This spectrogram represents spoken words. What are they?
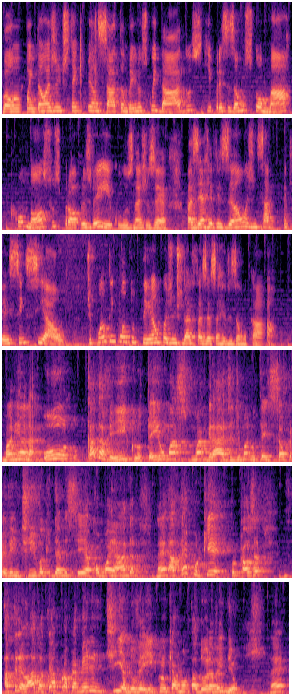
Bom, então a gente tem que pensar também nos cuidados que precisamos tomar com nossos próprios veículos, né, José? Fazer a revisão, a gente sabe que é essencial. De quanto em quanto tempo a gente deve fazer essa revisão no carro? Mariana, o, cada veículo tem uma, uma grade de manutenção preventiva que deve ser acompanhada, né? Até porque, por causa, atrelado até a própria garantia do veículo que a montadora vendeu, né?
